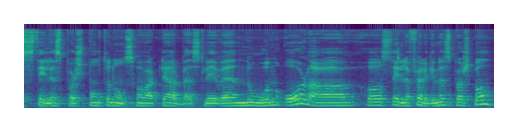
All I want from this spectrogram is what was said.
stille spørsmål til noen som har vært i arbeidslivet noen år, da, og stille følgende spørsmål.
